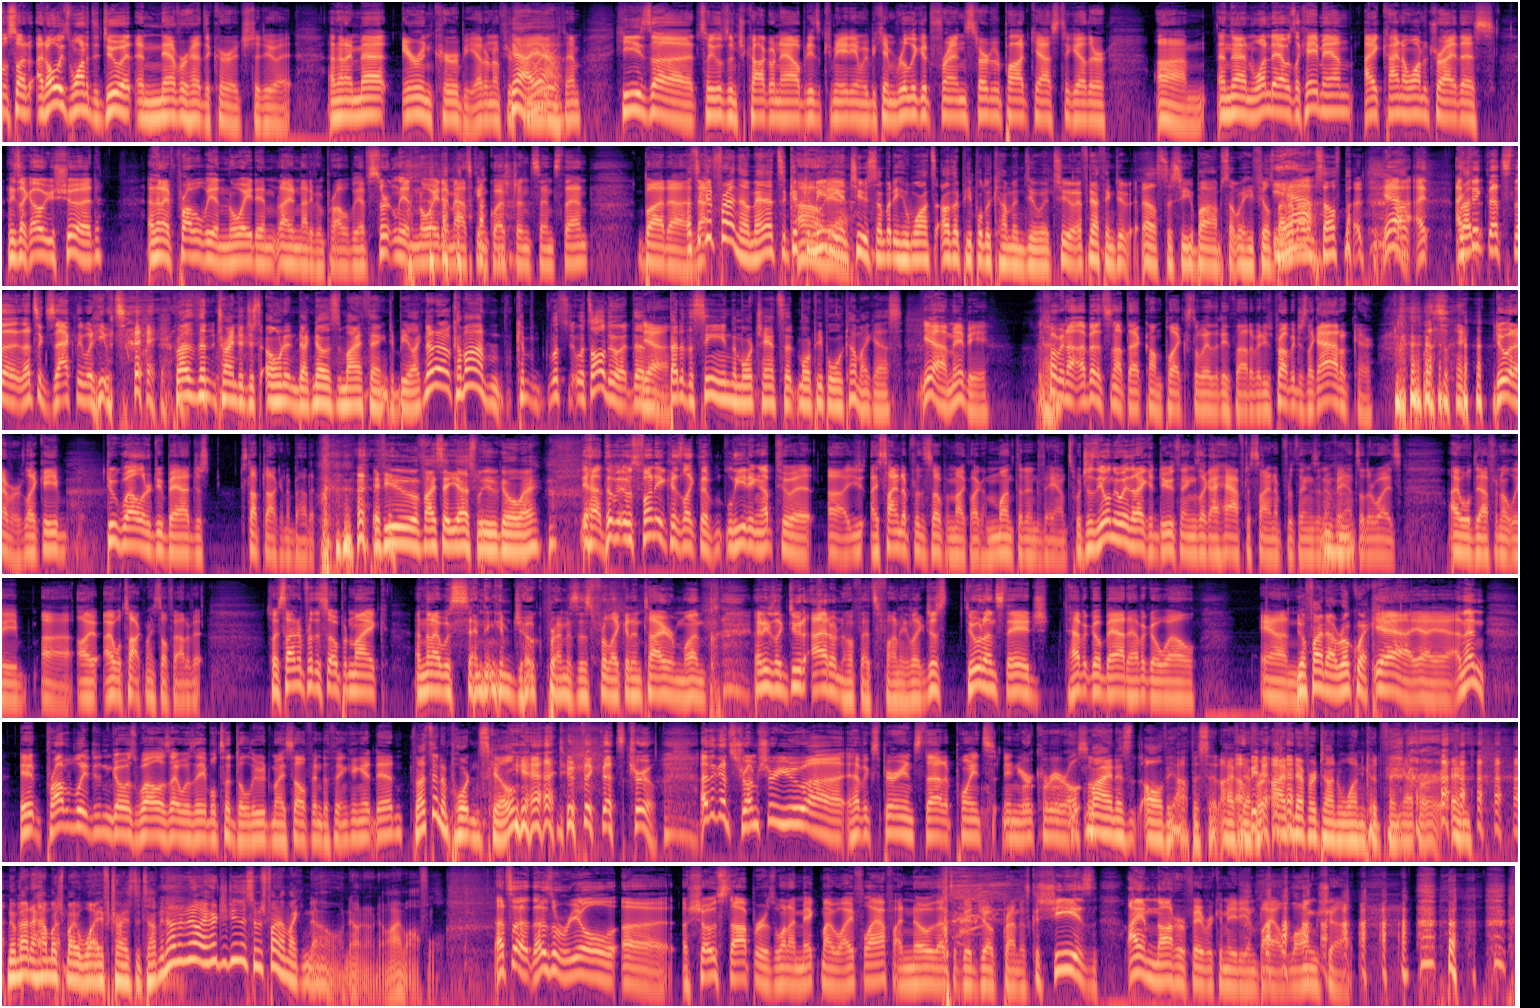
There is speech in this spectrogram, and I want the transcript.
so I'd, I'd always wanted to do it and never had the courage to do it. And then I met Aaron Kirby. I don't know if you're Yeah, familiar yeah. with him. He's uh, so he lives in Chicago now, but he's a comedian. We became really good friends. Started a podcast together. Um, and then one day I was like, "Hey, man, I kind of want to try this." And he's like, "Oh, you should." And then I've probably annoyed him. I'm not even probably. I've certainly annoyed him asking questions since then. But uh, That's that- a good friend, though, man. That's a good Oh, comedian yeah. too. Somebody who wants other people to come and do it too. If nothing to, else, to see you bomb, so that way he feels better about himself. But Yeah, uh, I, I rather- think that's the that's exactly what he would say. rather than trying to just own it and be like, "No, this is my thing," to be like, "No, no, come on, come, let's let's all do it." The Yeah. better the scene, the more chance that more people will come. I guess. Yeah, maybe. It's probably not. I bet it's not that complex the way that he thought of it. He's probably just like, "Ah, I don't care. Like, do whatever. Like, he, do well or do bad. Just stop talking about it. if you, if I say yes, will you go away? yeah, th- it was funny because like the leading up to it, uh, you, I signed up for this open mic like a month in advance, which is the only way that I could do things. Like, I have to sign up for things in advance, otherwise, I will definitely, uh, I, I will talk myself out of it. So I signed up for this open mic, and then I was sending him joke premises for like an entire month. And he's like, dude, I don't know if that's funny. Like, just do it on stage, have it go bad, have it go well. And You'll find out real quick. yeah, yeah, yeah. And then it probably didn't go as well as I was able to delude myself into thinking it did. That's an important skill. Yeah, I do think that's true. I think that's true. I'm sure you uh, have experienced that at points in your career also. Mine is all the opposite. I've never, Oh, yeah. I've never done one good thing ever, and no matter how much my wife tries to tell me, no, no, no, I heard you do this, it was fun. I'm like, no, no, no, no, I'm awful. That's a that is a real uh, a showstopper. Is when I make my wife laugh. I know that's a good joke premise because she is. I am not her favorite comedian by a long shot.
